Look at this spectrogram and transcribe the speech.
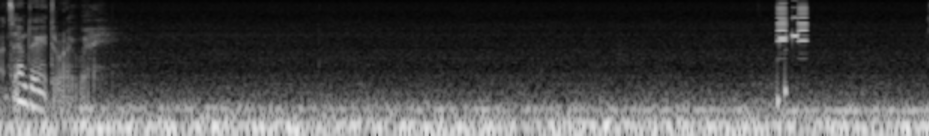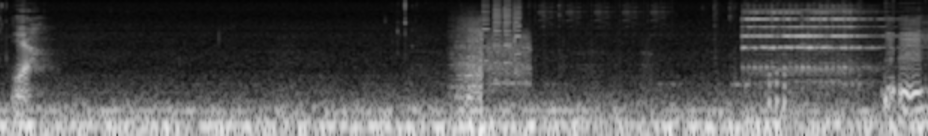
I think I'm doing it the right way. Yeah. Mm-mm.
